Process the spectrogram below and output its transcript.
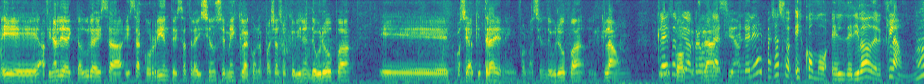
Eh, a final de la dictadura esa, esa corriente, esa tradición se mezcla con los payasos que vienen de Europa, eh, o sea, que traen información de Europa, el clown, claro, eso te iba a preguntar. Francia. En realidad el payaso es como el derivado del clown, ¿no?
